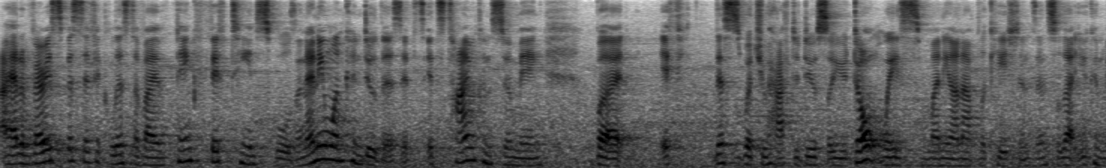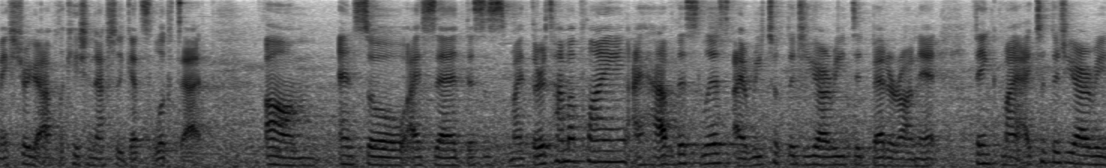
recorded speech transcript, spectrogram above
I had a very specific list of I think 15 schools and anyone can do this. It's it's time consuming, but if this is what you have to do so you don't waste money on applications and so that you can make sure your application actually gets looked at. Um, and so I said, this is my third time applying. I have this list. I retook the GRE, did better on it. Think my, I took the GRE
